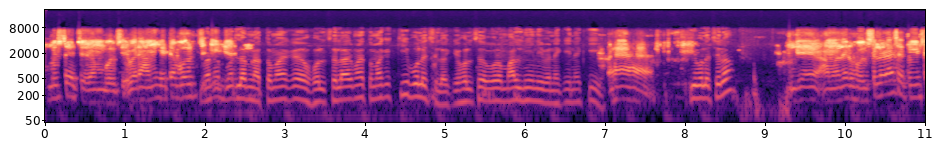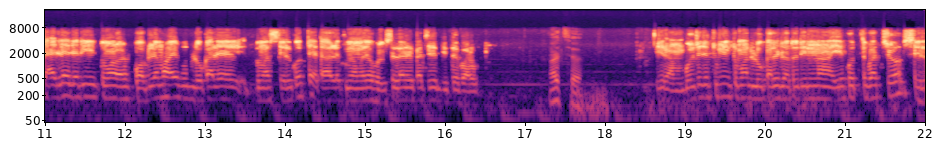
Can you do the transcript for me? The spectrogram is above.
বুঝতে পারছ এরকম বলছে। এবারে আমি এটা বলছি মানে বুঝলাম না তোমাকে হোলসেলার মানে তোমাকে কি বলেছিল কি হোলসেল ওরা মাল নিয়ে নিবে নাকি নাকি? হ্যাঁ হ্যাঁ। কি বলেছিল? যে আমাদের হোলসেলার আছে তুমি চাইলে যদি তোমার প্রবলেম হয় লোকালে তোমার সেল করতে তাহলে তুমি আমাদের হোলসেলারের কাছে দিতে পারো। আচ্ছা। এরকম বলছে যে তুমি তোমার লোকালে যতদিন না ইয়ে করতে পারছ সেল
